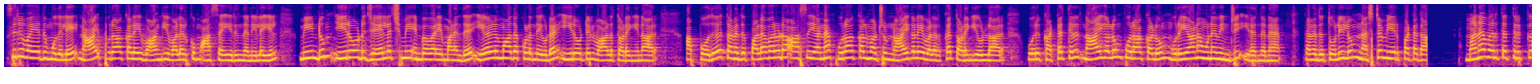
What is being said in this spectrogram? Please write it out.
சிறு வயது முதலே நாய் புறாக்களை வாங்கி வளர்க்கும் ஆசை இருந்த நிலையில் மீண்டும் ஈரோடு ஜெயலட்சுமி என்பவரை மணந்து ஏழு மாத குழந்தையுடன் ஈரோட்டில் வாழத் தொடங்கினார். அப்போது தனது பல வருட ஆசையான புறாக்கள் மற்றும் நாய்களை வளர்க்க தொடங்கியுள்ளார். ஒரு கட்டத்தில் நாய்களும் புறாக்களும் முறையான உணவின்றி இறந்தன. தனது தொழிலும் நஷ்டம் ஏற்பட்டதால் மன வருத்தத்திற்கு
